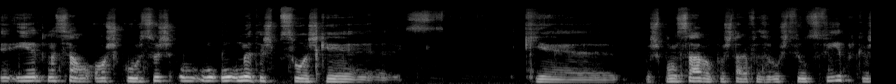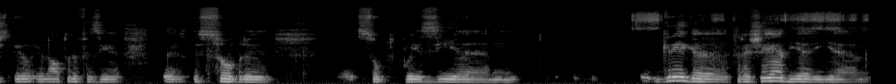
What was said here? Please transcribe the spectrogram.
E em relação aos cursos, uma das pessoas que é, que é responsável por estar a fazer uso de filosofia, porque eu, eu na altura fazia eh, sobre, sobre poesia grega, tragédia, e, uh,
